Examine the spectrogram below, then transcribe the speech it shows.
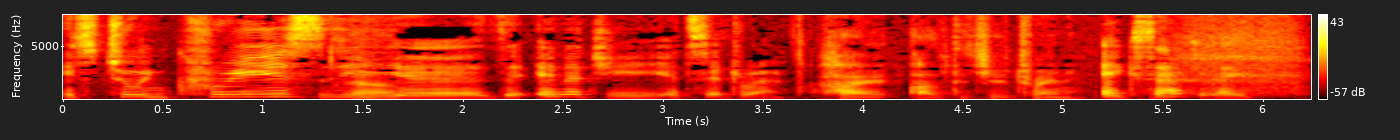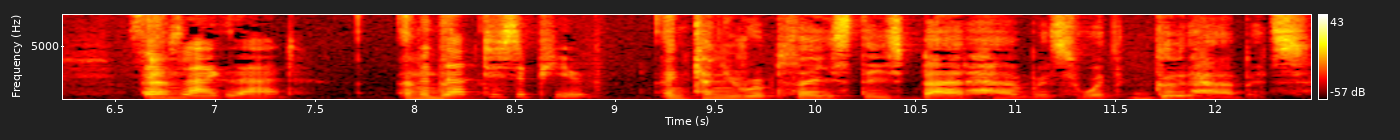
It's to increase the Yeah. uh, the energy, etc. High altitude training. Exactly, things And- like that. And, but the- that disappear. and can you replace these bad habits with good habits?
